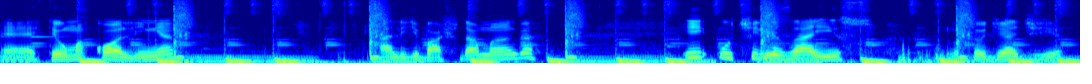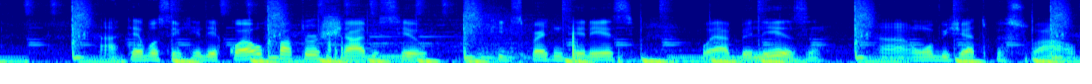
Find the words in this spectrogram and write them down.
É ter uma colinha ali debaixo da manga e utilizar isso no seu dia a dia até você entender qual é o fator chave seu que desperta interesse, qual é a beleza, um objeto pessoal,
